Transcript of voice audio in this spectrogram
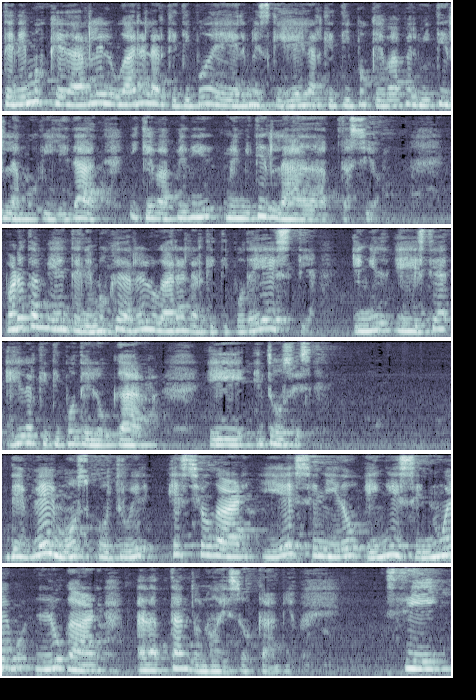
Tenemos que darle lugar al arquetipo de Hermes, que es el arquetipo que va a permitir la movilidad y que va a permitir la adaptación. Pero también tenemos que darle lugar al arquetipo de Estia. En el, Estia es el arquetipo del hogar, eh, entonces, debemos construir ese hogar y ese nido en ese nuevo lugar, adaptándonos a esos cambios. Si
